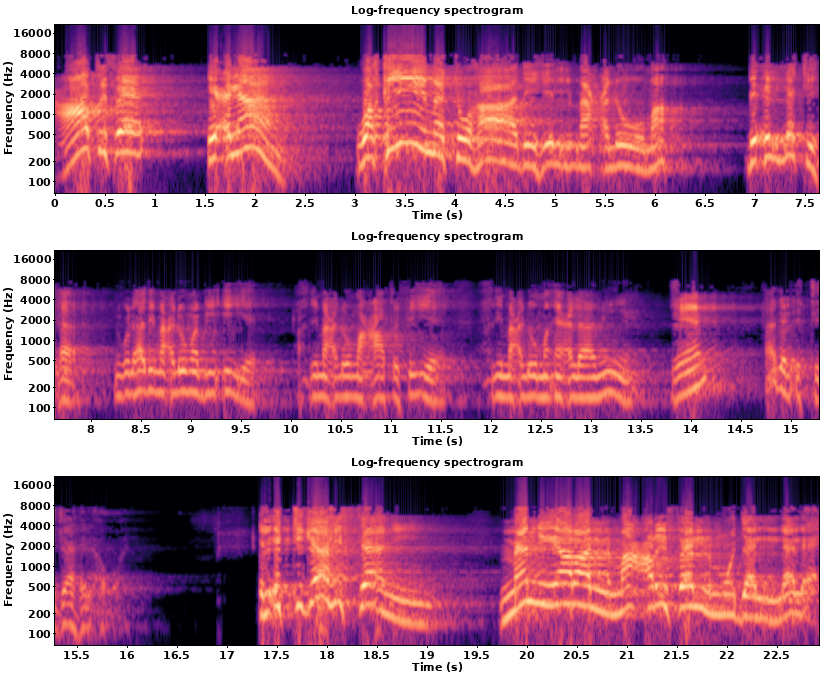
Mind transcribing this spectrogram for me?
عاطفة إعلام. وقيمة هذه المعلومة بعلتها. نقول هذه معلومة بيئية هذه معلومة عاطفية هذه معلومة إعلامية. زين؟ هذا الاتجاه الأول. الاتجاه الثاني من يرى المعرفه المدلله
